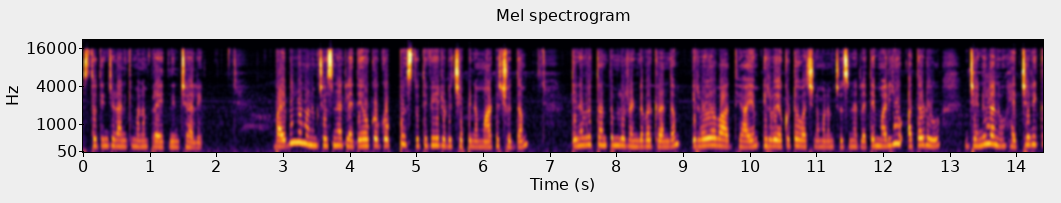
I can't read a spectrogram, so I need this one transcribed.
స్థుతించడానికి మనం ప్రయత్నించాలి. బైబిల్లో మనం చూసినట్లయితే ఒక గొప్ప స్థుతివీరుడు చెప్పిన మాట చూద్దాం. దినవృత్తాంతంలో రెండవ గ్రంథం ఇరవయవ అధ్యాయం ఇరవై ఒకటో వచనం మనం చూసినట్లయితే మరియు అతడు జనులను హెచ్చరిక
